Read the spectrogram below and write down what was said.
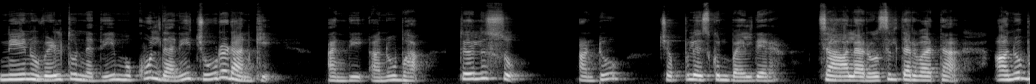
నేను వెళ్తున్నది ముకుల్ దాని చూడడానికి అంది అనూభ. తెలుసు అంటూ చెప్పులేసుకుని బయలుదేరా. చాలా రోజుల తర్వాత అనుభ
